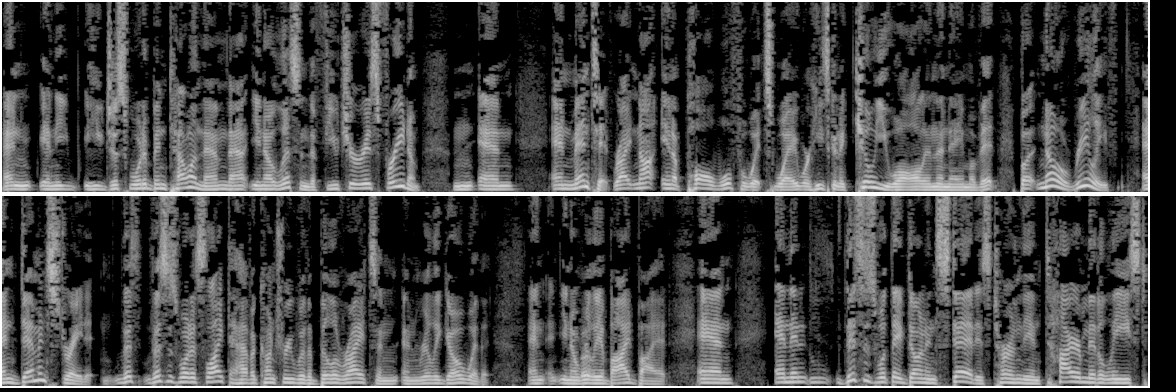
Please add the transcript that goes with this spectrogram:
And, and he, he just would have been telling them that, you know, listen, the future is freedom. And, and and meant it, right? Not in a Paul Wolfowitz way where he's going to kill you all in the name of it, but no, really, and demonstrate it. This, this is what it's like to have a country with a Bill of Rights and, and really go with it and, you know, really abide by it. And, and then this is what they've done instead is turn the entire Middle East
